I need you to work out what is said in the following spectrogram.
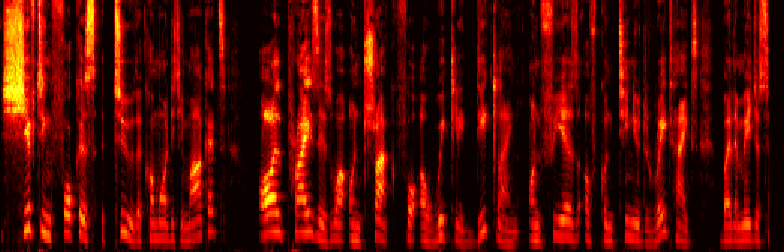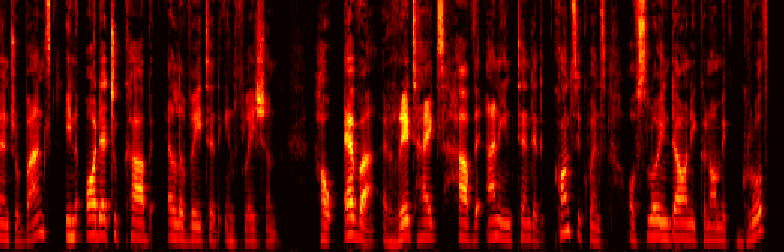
Shifting focus to the commodity markets, oil prices were on track for a weekly decline on fears of continued rate hikes by the major central banks in order to curb elevated inflation. However, rate hikes have the unintended consequence of slowing down economic growth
